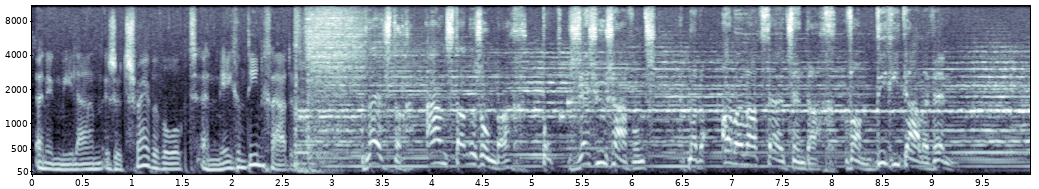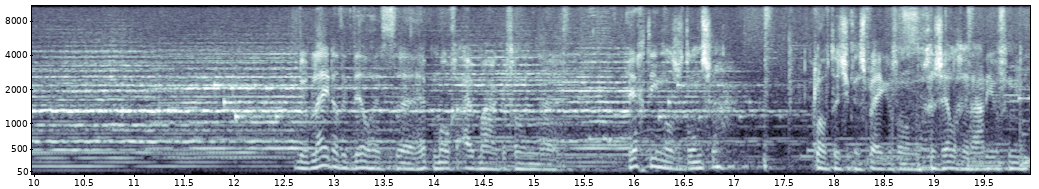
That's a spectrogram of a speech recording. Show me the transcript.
En in Milaan is het zwaar bewolkt en 19 graden. Luister aanstaande zondag tot 6 uur 's avonds naar de allerlaatste uitzenddag van Digitale FM. Ik ben blij dat ik deel heb, eh, heb mogen uitmaken van een eh, hecht team als het onze. Ik geloof dat je kunt spreken van een gezellige radiofamilie.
